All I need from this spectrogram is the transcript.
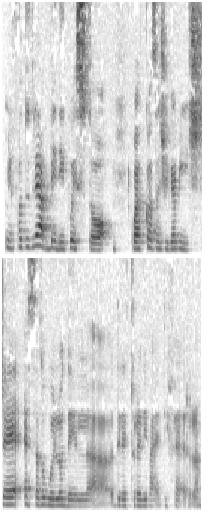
mi ha fatto dire, ah, vedi questo qualcosa ci capisce, è stato quello del direttore di Vanity Fair.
